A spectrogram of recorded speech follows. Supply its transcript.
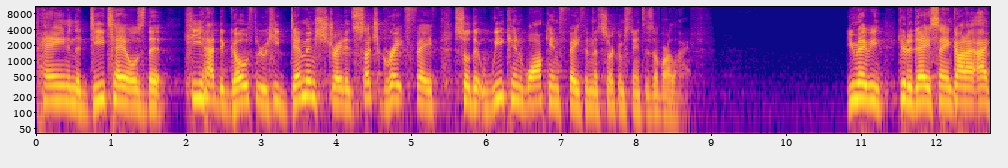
pain and the details that he had to go through, he demonstrated such great faith so that we can walk in faith in the circumstances of our life. You may be here today saying, God, I,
